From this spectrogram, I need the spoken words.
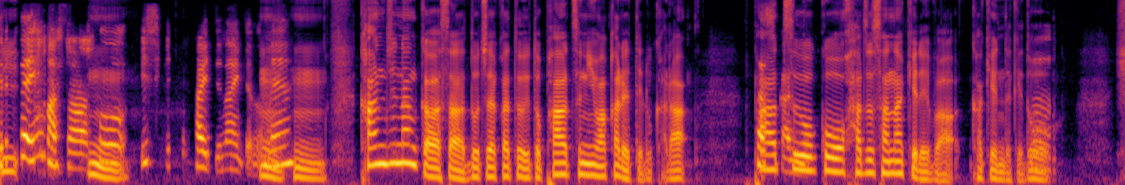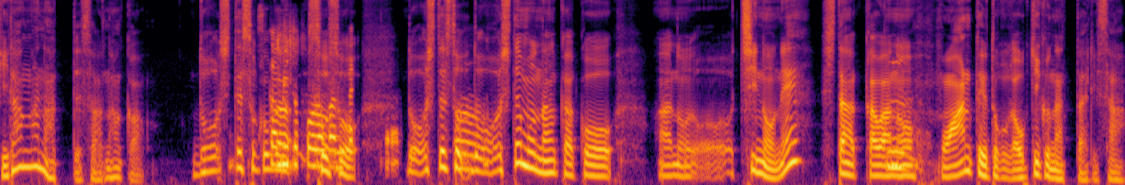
今さ、うんそう意識して書いてないけどうんね。うん、漢字なんかはさどちらかというとパーツに分かれてるからパーツをこう外さなければ書けんだけど、うん。ひらがなってさなんかどうしてそこがそうそう。どうしてそ、うん。どうしてもなんかこうあの地のね下側のほわんっていうとこが大きくなったりさ、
